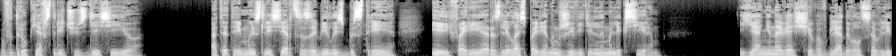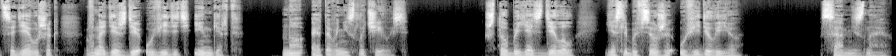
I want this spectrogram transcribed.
вдруг я встречу здесь ее. От этой мысли сердце забилось быстрее, и эйфория разлилась по венам живительным эликсиром. Я ненавязчиво вглядывался в лица девушек в надежде увидеть Ингерт. Но этого не случилось. Что бы я сделал, если бы все же увидел ее? Сам не знаю.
